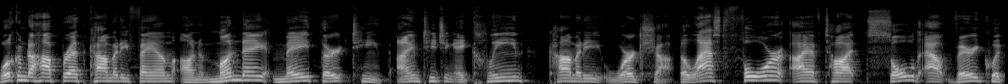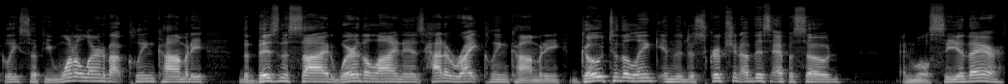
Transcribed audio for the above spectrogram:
Welcome to Hot Breath Comedy Fam. On Monday, May 13th, I am teaching a clean comedy workshop. The last four I have taught sold out very quickly, so if you want to learn about clean comedy, the business side, where the line is, how to write clean comedy, go to the link in the description of this episode, and we'll see you there.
